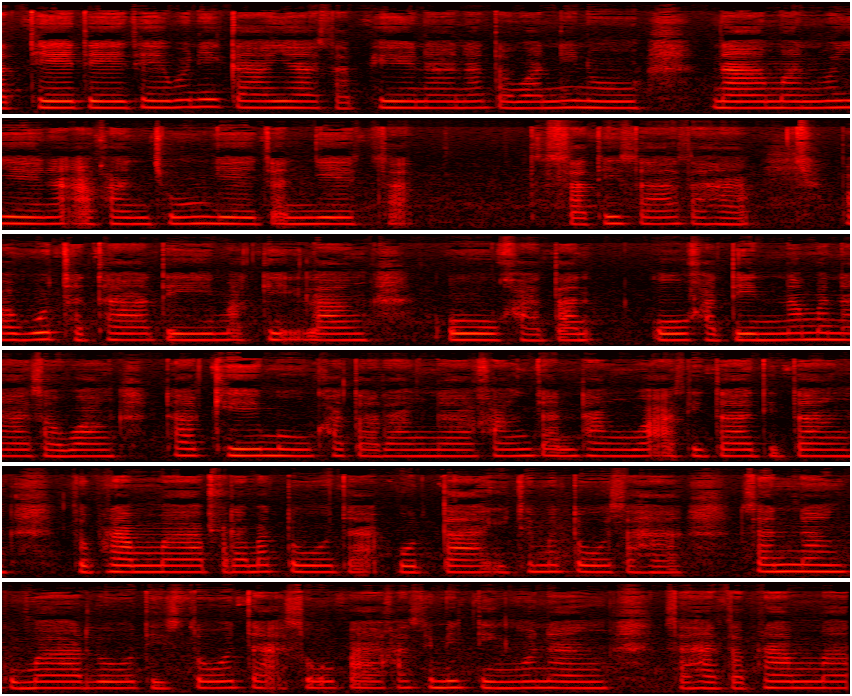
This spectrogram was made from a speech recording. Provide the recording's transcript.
สัทเทเตเทวนิกายาสัพเพนานัตวันนิโน นามันวเยนะอาคันชุงเยจันเยสัตสัทธิสาสหะปวุชชาตีมักกิลัง โอขาตันโอขตินนมนาสวังทักเคโมคตารังนาคังจันทังวะอติตาติตัง สุพรมมาปรมตโตจะปุตตาอิทธมโตสหสันนังกุมารโรติโสจะโสปาคัสมิติงวนัง สหัสพรมมา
